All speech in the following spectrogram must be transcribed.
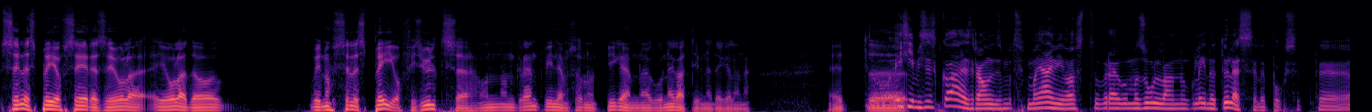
selles play-off seerias ei ole, ei ole ta või noh, selles play-off'is üldse on, on Grant Williams olnud pigem nagu negatiivne tegelane et no, äh, esimeses kahes raundis, mõttes Miami vastu praegu Masulla on nagu leidnud ülesse lõpuks, et äh,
